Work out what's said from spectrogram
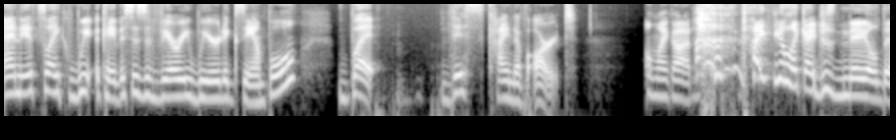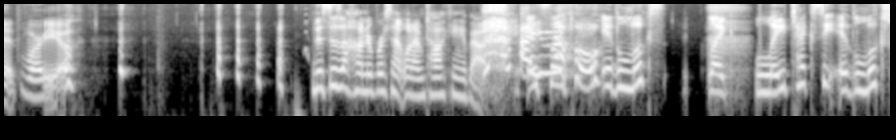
And it's like, we- okay, this is a very weird example, but this kind of art. Oh my god. I feel like I just nailed it for you. This is 100% what I'm talking about. It's like it looks like latexy. It looks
